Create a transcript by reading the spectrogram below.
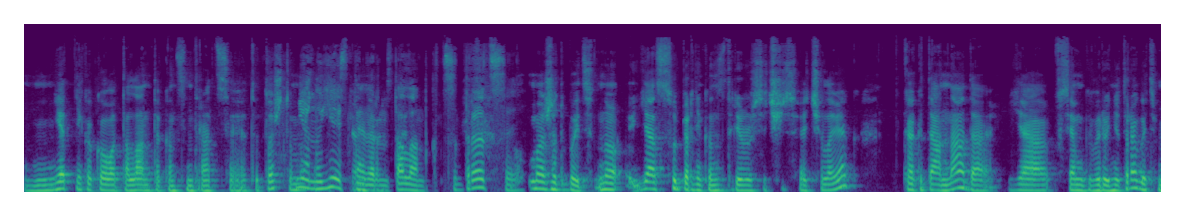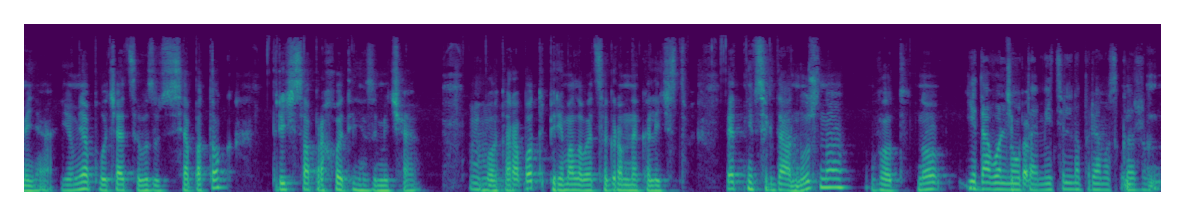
Нет никакого таланта концентрации. Это то, что... Не, ну есть, наверное, талант концентрации. Может быть, но я супер не концентрирующийся человек. Когда надо, я всем говорю не трогать меня, и у меня получается вызвать себя поток. Три часа проходит, и не замечаю. Угу. Вот, а работы перемалывается огромное количество. Это не всегда нужно, вот, но... И довольно типа, утомительно, прямо скажем.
